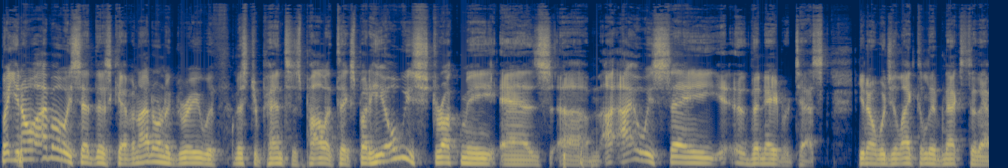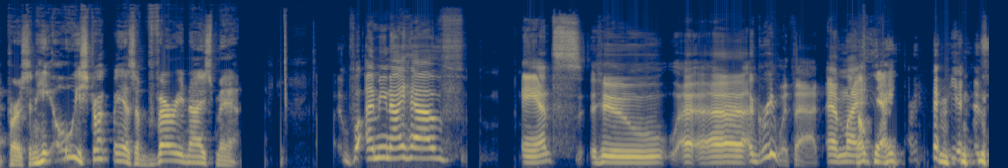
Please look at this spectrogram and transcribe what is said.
But you know, I've always said this, Kevin. I don't agree with Mr. Pence's politics, but he always struck me as um, I, I, always say uh, the neighbor test. You know, would you like to live next to that person? He always struck me as a very nice man. I mean, I have aunts who uh, uh, agree with that and my okay yes,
